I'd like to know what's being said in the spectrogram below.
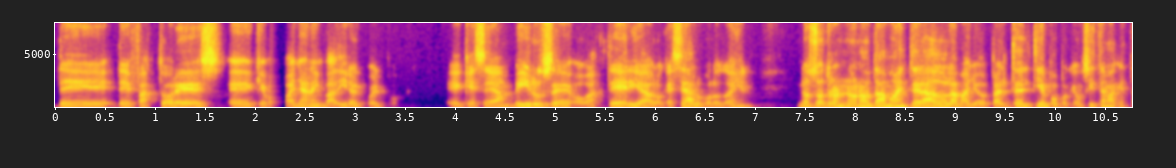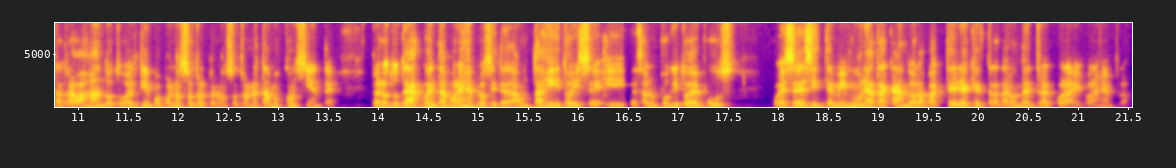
de, de factores eh, que vayan a invadir el cuerpo, eh, que sean virus o bacterias o lo que sea, lo protegen. Nosotros no nos damos enterado la mayor parte del tiempo porque es un sistema que está trabajando todo el tiempo por nosotros, pero nosotros no estamos conscientes. Pero tú te das cuenta, por ejemplo, si te da un tajito y, se, y te sale un poquito de pus, puede ser el sistema inmune atacando las bacterias que trataron de entrar por ahí, por ejemplo.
